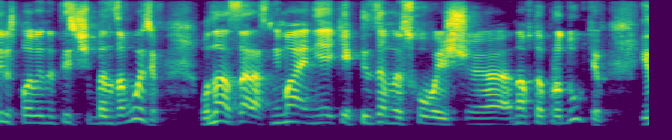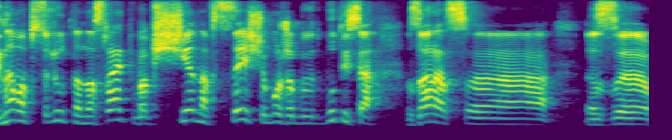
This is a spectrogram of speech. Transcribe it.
4,5 тисячі бензовозів. У нас зараз немає ніяких підземних сховищ е, нафтопродуктів, і нам абсолютно насрать вообще на все, що може відбутися зараз е, з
